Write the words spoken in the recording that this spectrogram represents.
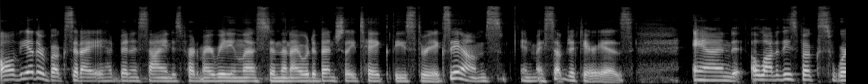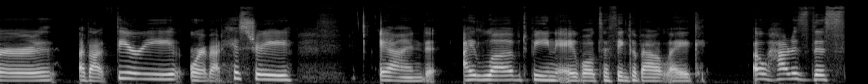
all the other books that I had been assigned as part of my reading list. And then I would eventually take these three exams in my subject areas. And a lot of these books were about theory or about history. And I loved being able to think about, like, oh, how does this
